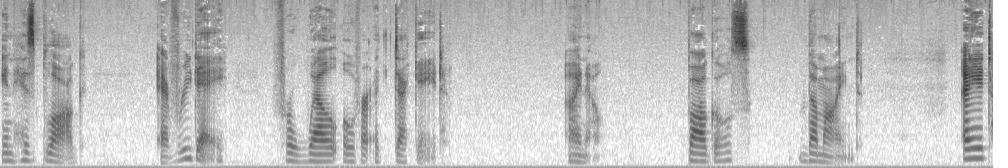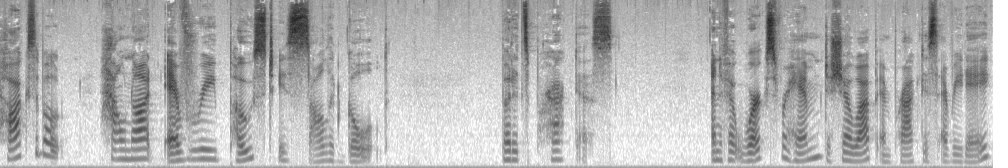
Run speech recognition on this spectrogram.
in his blog every day for well over a decade. I know. Boggles the mind. And he talks about how not every post is solid gold, but it's practice. And if it works for him to show up and practice every day,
